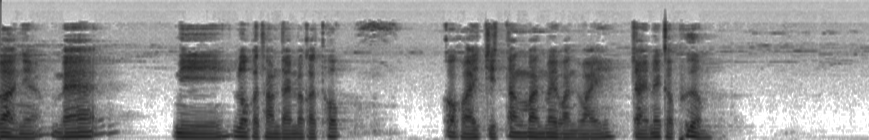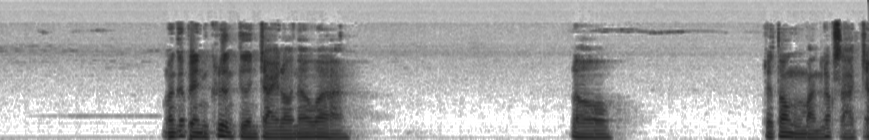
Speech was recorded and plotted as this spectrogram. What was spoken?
ว่าเนี่ยแม้มีโลกธรรมใดมากระทบ ก็ขอให้จิตตั้งมั่นไม่หวั่นไหวใจไม่กระเพื่อม มันก็เป็นเครื่องเตือนใจเรานะว่า เราจะต้องหมั่นรักษาใจ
